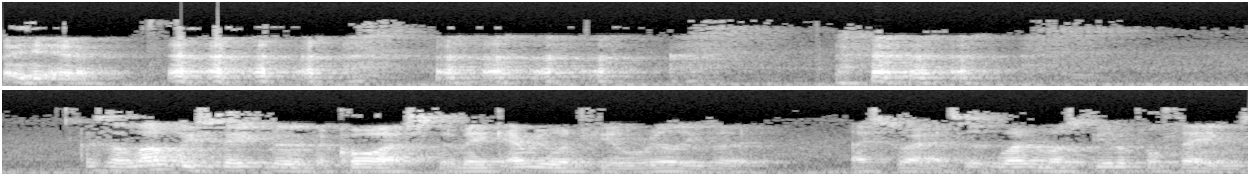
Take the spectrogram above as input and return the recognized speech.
yeah. There's a lovely statement in the Course to make everyone feel really good. I swear, it's one of the most beautiful things.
